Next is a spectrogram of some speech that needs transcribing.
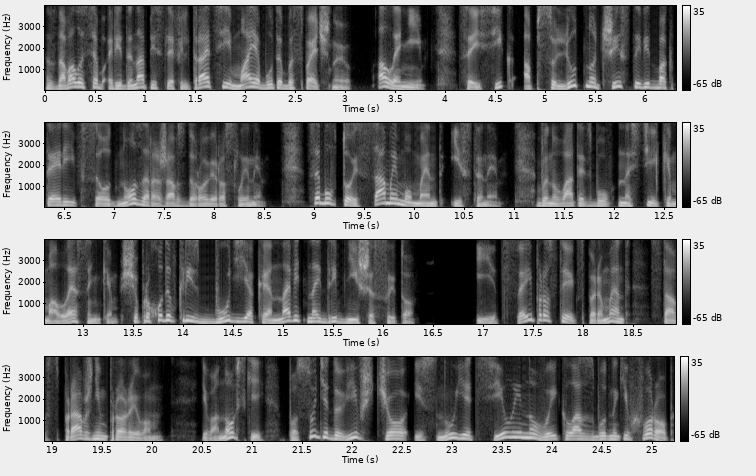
Здавалося б, рідина після фільтрації має бути безпечною. Але ні, цей сік, абсолютно чистий від бактерій, все одно заражав здорові рослини. Це був той самий момент істини. Винуватець був настільки малесеньким, що проходив крізь будь-яке, навіть найдрібніше сито. І цей простий експеримент став справжнім проривом. Івановський, по суті, довів, що існує цілий новий клас збудників хвороб,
